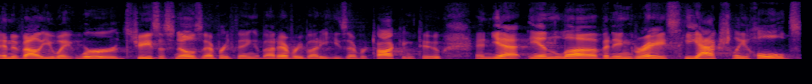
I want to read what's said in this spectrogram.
and evaluate words. Jesus knows everything about everybody he's ever talking to, and yet, in love and in grace, he actually holds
